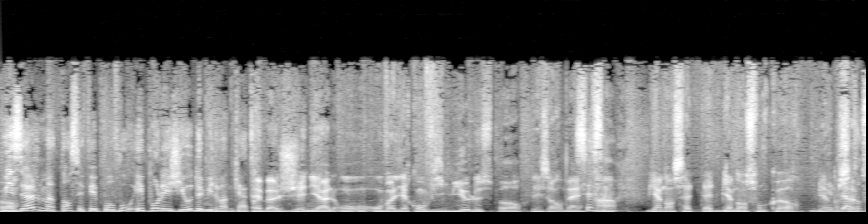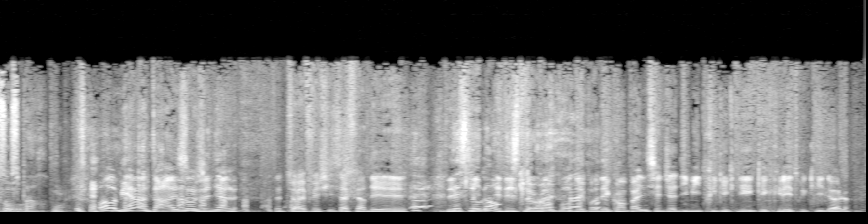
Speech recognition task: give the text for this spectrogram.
Weasel, maintenant, c'est fait pour vous et pour les JO 2024. Eh ben génial, on, on va dire qu'on vit mieux le sport désormais. C'est ça. hein. Bien dans sa tête, bien dans son corps, bien Et dans bien sa dans son sport. Oh bien, t'as raison, génial. Peut-être tu réfléchis à faire des slogans. et des slogans pour des pour des campagnes. C'est déjà Dimitri qui écrit, qui écrit les trucs Lidl.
